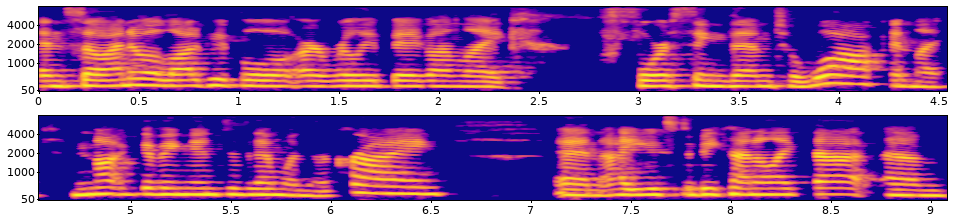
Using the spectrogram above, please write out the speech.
And so I know a lot of people are really big on like forcing them to walk and like not giving in to them when they're crying. And I used to be kind of like that. Um,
